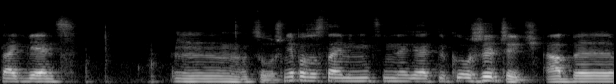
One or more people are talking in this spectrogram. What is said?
Tak więc Mm, cóż, nie pozostaje mi nic innego jak tylko życzyć, aby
